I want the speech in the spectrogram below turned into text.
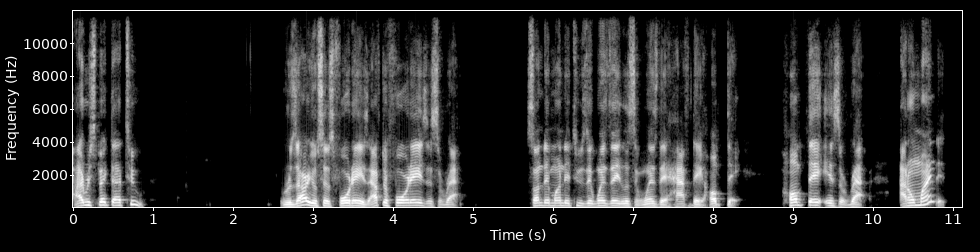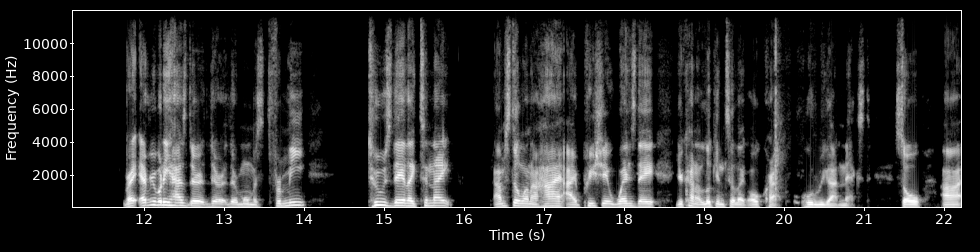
I respect that too. Rosario says four days. After four days, it's a wrap. Sunday, Monday, Tuesday, Wednesday. Listen, Wednesday, half day, hump day. Hump day is a wrap. I don't mind it. Right? Everybody has their their their moments. For me, Tuesday, like tonight, I'm still on a high. I appreciate Wednesday. You're kind of looking to like, oh crap, who do we got next? So uh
